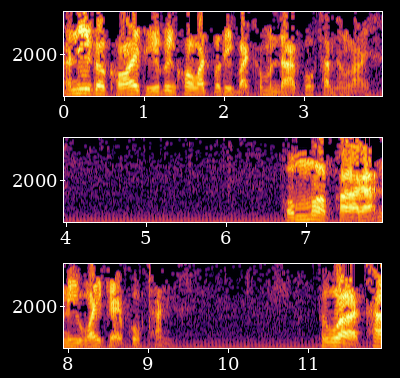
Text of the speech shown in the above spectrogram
อันนี้ก็ขอให้ถือเป็นข้อวัดปฏิบัติขบรรดาพวกท่านทั้งหลาย ผมมอบภาระนี้ไว้แก่พวกท่าน เพราะว่าถ้า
